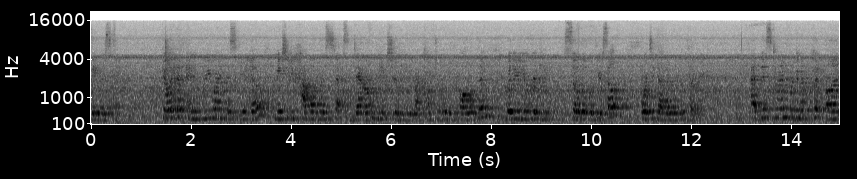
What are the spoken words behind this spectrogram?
sailor swing go ahead and rewind this video. Make sure you have all those steps down. Make sure that you are comfortable with all of them, whether you're working solo with yourself or together with a partner. At this time, we're going to put on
